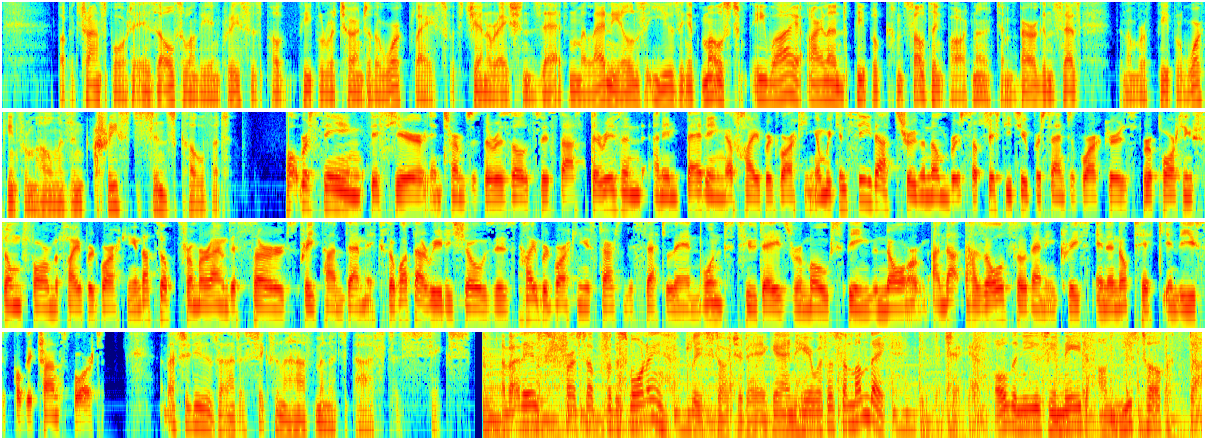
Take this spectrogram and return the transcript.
Public transport is also on the increase as people return to the workplace, with Generation Z and millennials using it most. EY Ireland People Consulting Partner Tim Bergen says the number of people working from home has increased since COVID. What we're seeing this year in terms of the results is that there is an, an embedding of hybrid working, and we can see that through the numbers. So 52% of workers reporting some form of hybrid working, and that's up from around a third pre pandemic. So what that really shows is hybrid working is starting to settle in, one to two days remote being the norm. And that has also then increased in an uptick in the use of public transport. That's your news at six and a half minutes past six. And that is first up for this morning. Please start your day again here with us on Monday. You can check out all the news you need on newstalk.com.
